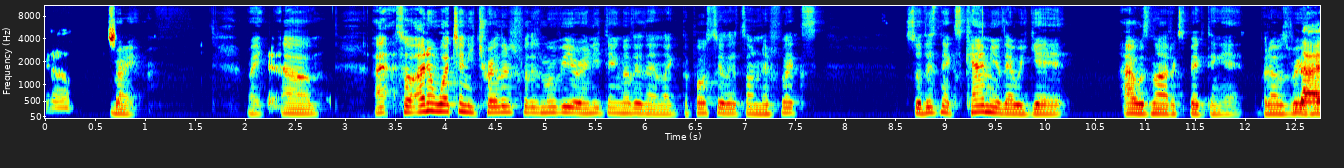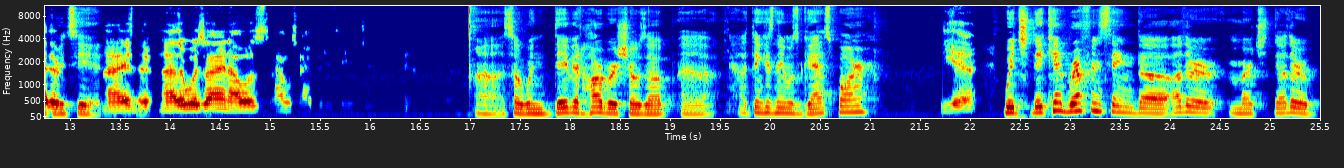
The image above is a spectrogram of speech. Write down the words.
You know. So, right, right. Um, I so I didn't watch any trailers for this movie or anything other than like the poster that's on Netflix. So this next cameo that we get, I was not expecting it, but I was very Neither. happy to see it. Neither, neither was I, and I was I was happy to see it. Uh, so when David Harbour shows up, uh, I think his name was Gaspar, Yeah, which they kept referencing the other merch, the other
